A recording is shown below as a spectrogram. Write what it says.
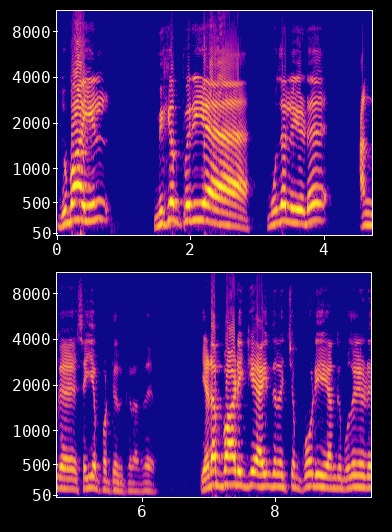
துபாயில் மிகப்பெரிய முதலீடு அங்கு செய்யப்பட்டிருக்கிறது. எடப்பாடிக்கு ஐந்து லட்சம் கோடி அங்கு முதலீடு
